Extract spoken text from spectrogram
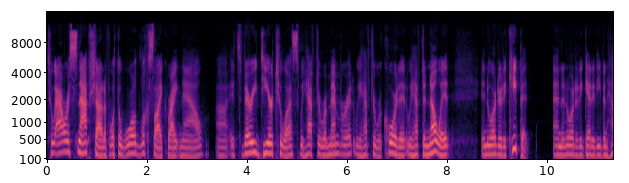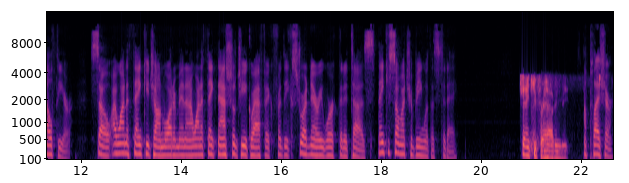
to our snapshot of what the world looks like right now. Uh, it's very dear to us. We have to remember it. We have to record it. We have to know it in order to keep it and in order to get it even healthier. So I want to thank you, Jon Waterman, and I want to thank National Geographic for the extraordinary work that it does. Thank you so much for being with us today. Thank you for having me. A pleasure.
